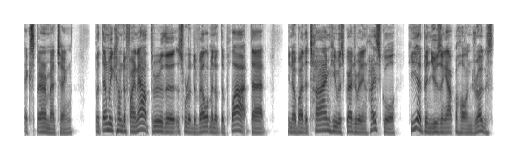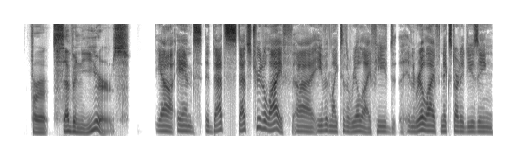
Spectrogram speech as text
experimenting, but then we come to find out through the sort of development of the plot that you know by the time he was graduating high school, he had been using alcohol and drugs for 7 years. Yeah, and that's that's true to life. Uh, even like to the real life. He in real life, Nick started using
